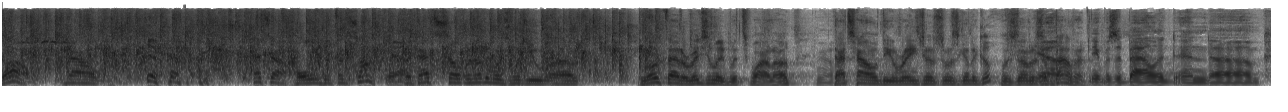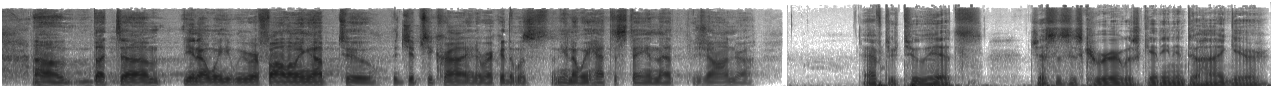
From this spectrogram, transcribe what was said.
Wow. Now, that's a whole different song. Yeah. But that's so, in other words, when you uh, wrote that originally with Twyla, that's how the arrangements was going to go, was done as a ballad. It was a ballad, and um, uh, but um, you know we we were following up to the Gypsy Cry, a record that was you know we had to stay in that genre. After two hits, just as his career was getting into high gear,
